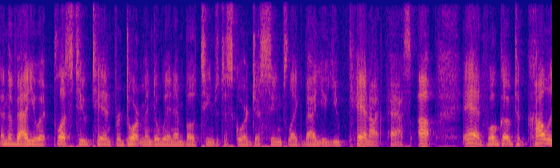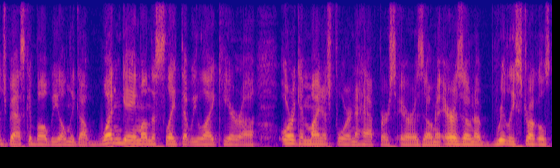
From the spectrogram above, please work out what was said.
And the value at plus 210 for Dortmund to win and both teams to score just seems like value you cannot pass up. And we'll go to college basketball. We only got one game on the slate that we like here uh, Oregon minus four and a half versus Arizona. Arizona really struggles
